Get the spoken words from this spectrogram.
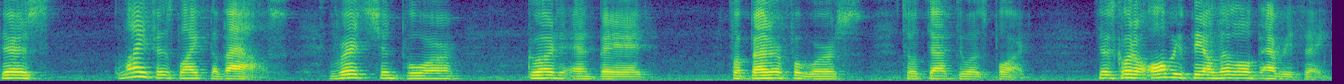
there's life is like the vows rich and poor, good and bad, for better, for worse, till death do us part. There's going to always be a little of everything.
